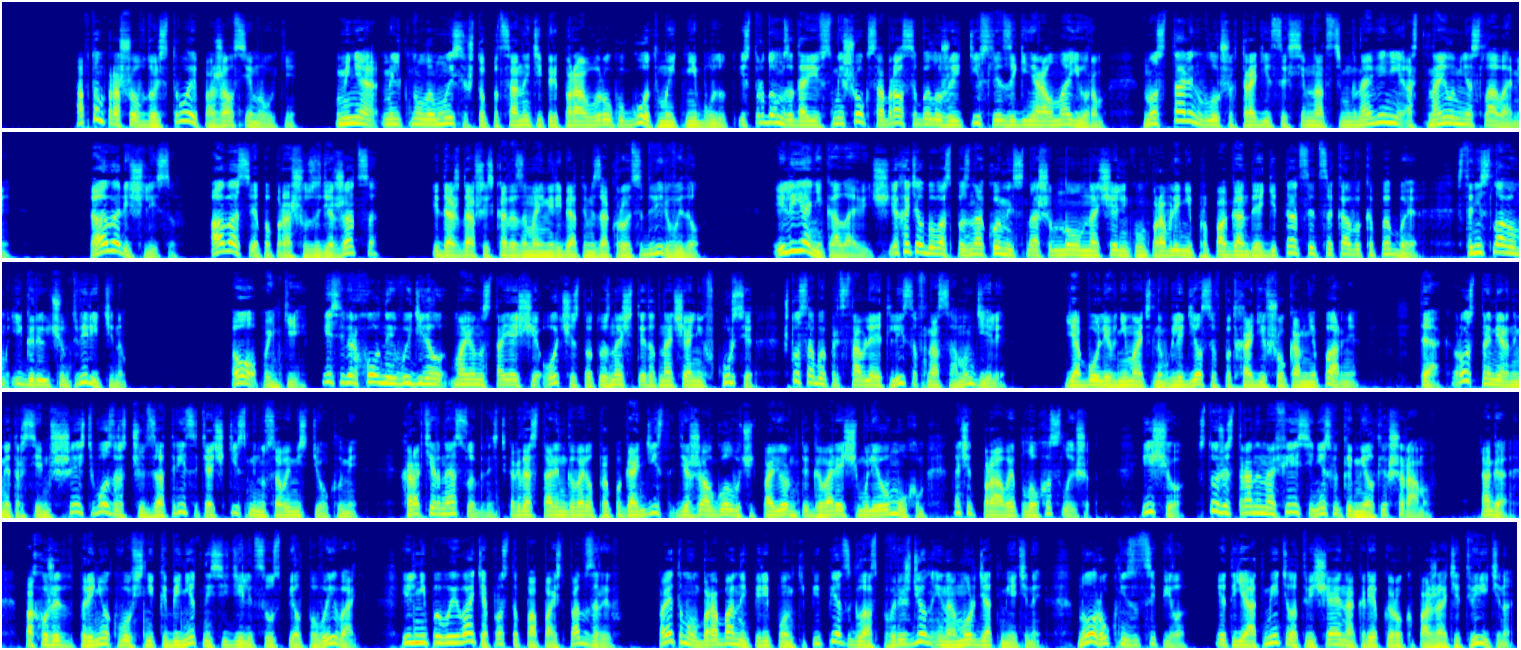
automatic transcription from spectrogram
А потом прошел вдоль строя и пожал всем руки. У меня мелькнула мысль, что пацаны теперь правую руку год мыть не будут, и с трудом задавив смешок, собрался был уже идти вслед за генерал-майором, но Сталин в лучших традициях 17 мгновений остановил меня словами. «Товарищ Лисов, а вас я попрошу задержаться» и, дождавшись, когда за моими ребятами закроется дверь, выдал. «Илья Николаевич, я хотел бы вас познакомить с нашим новым начальником управления пропаганды и агитации ЦК ВКПБ, Станиславом Игоревичем Тверитиным». «Опаньки! Если Верховный выделил мое настоящее отчество, то значит этот начальник в курсе, что собой представляет Лисов на самом деле». Я более внимательно вгляделся в подходившего ко мне парня. Так, рост примерно метр семьдесят шесть, возраст чуть за тридцать, очки с минусовыми стеклами – Характерная особенность. Когда Сталин говорил пропагандист, держал голову чуть повернутой говорящему левым ухом, значит правое плохо слышит. И еще, с той же стороны на фейсе несколько мелких шрамов. Ага, похоже, этот паренек вовсе не кабинетный сиделица успел повоевать. Или не повоевать, а просто попасть под взрыв. Поэтому барабанной перепонки пипец, глаз поврежден и на морде отметины. Но рук не зацепило. Это я отметил, отвечая на крепкое рукопожатие Тверитина.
